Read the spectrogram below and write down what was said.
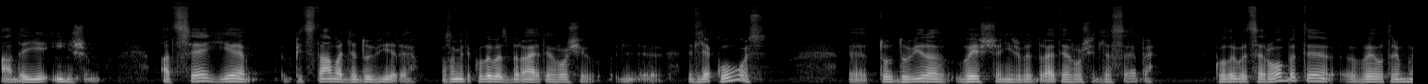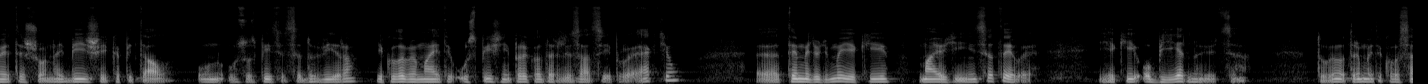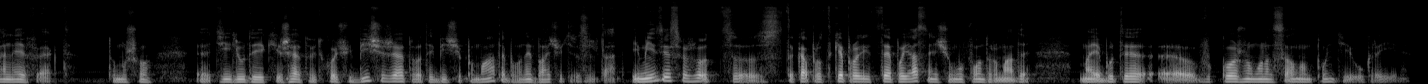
а дає іншим. А це є підстава для довіри. Розумієте, коли ви збираєте гроші для- когось, е, то довіра вища, ніж ви збираєте гроші для себе. Коли ви це робите, ви отримуєте, що найбільший капітал у, суспільстві це довіра. І коли ви маєте успішні приклади реалізації проєктів е, тими людьми, які мають ініціативи, які об'єднуються, то ви отримаєте колосальний ефект. Тому що е, ті люди, які жертвують, хочуть більше жертвувати, більше допомагати, бо вони бачать результат. І мені здається, що така про таке про це пояснення, чому фонд громади має бути е, в кожному населеному пункті України.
